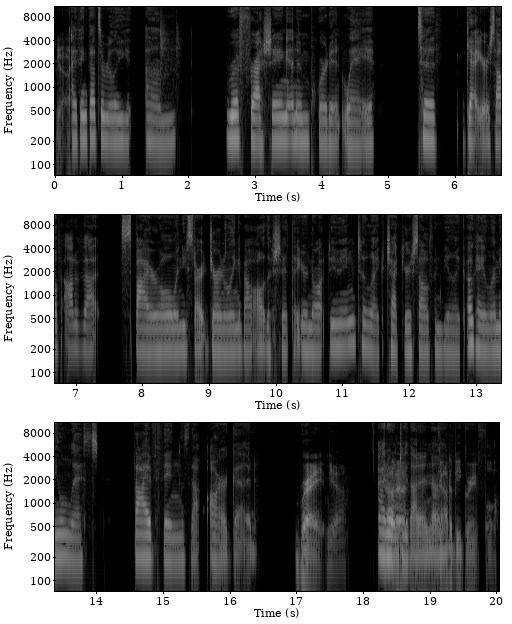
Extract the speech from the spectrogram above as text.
Yeah. I think that's a really um, refreshing and important way to get yourself out of that spiral when you start journaling about all the shit that you're not doing to like check yourself and be like, okay, let me list five things that are good. right. Yeah. I don't Gotta- do that enough. Got to be grateful.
